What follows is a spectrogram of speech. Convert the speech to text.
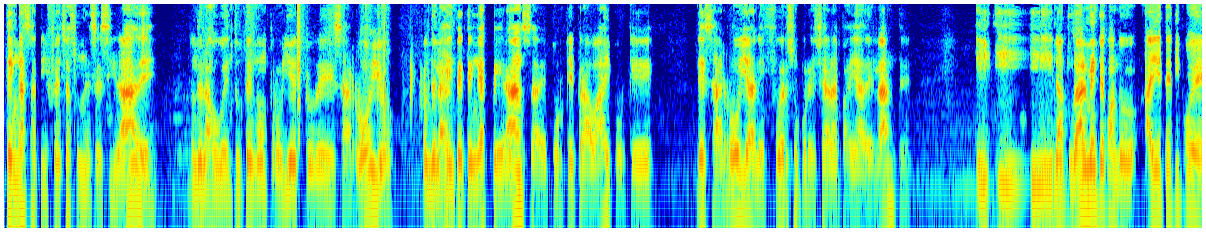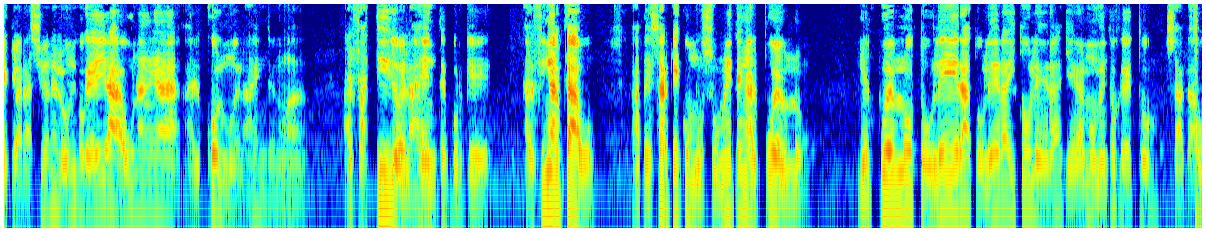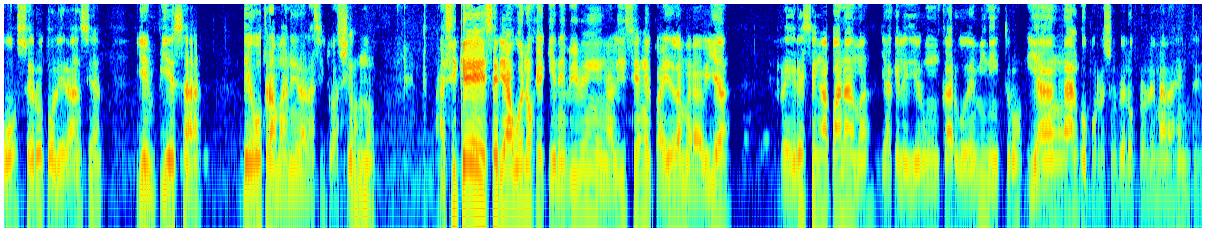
tenga satisfechas sus necesidades, donde la juventud tenga un proyecto de desarrollo, donde la gente tenga esperanza de por qué trabaja y por qué desarrolla el esfuerzo por echar al país adelante. Y, naturalmente cuando hay este tipo de declaraciones, lo único que ellas aunan es al colmo de la gente, ¿no? al fastidio de la gente, porque al fin y al cabo, a pesar que como someten al pueblo, y el pueblo tolera, tolera y tolera, llega el momento que esto se acabó, cero tolerancia y empieza de otra manera la situación, ¿no? Así que sería bueno que quienes viven en Alicia, en el País de la Maravilla, regresen a Panamá, ya que le dieron un cargo de ministro y hagan algo por resolver los problemas de la gente.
